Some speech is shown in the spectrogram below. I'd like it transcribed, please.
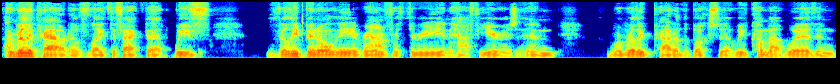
I'm really proud of like the fact that we've really been only around for three and a half years, and we're really proud of the books that we've come up with, and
